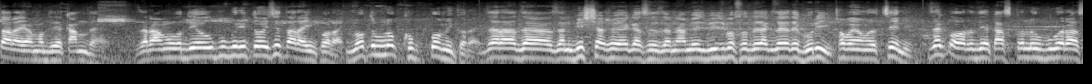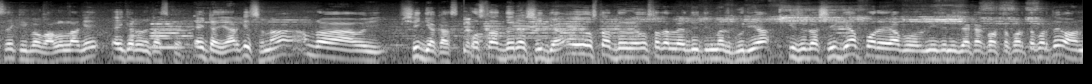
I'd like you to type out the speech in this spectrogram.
তারাই আমাদের কান দেয় যারা আমাদের দিয়ে উপকৃত হয়েছে, তারাই করায়। নতুন লোক খুব কমই করায়। যারা যেন বিশ্বাস হয়ে গেছে, যেন আমি বিশ বছর ধরে এক জায়গাতে ঘুরি, সবাই আমরা চিনি। যে ওর দিয়ে কাজ করলে উপকার আছে, কিংবা ভালো লাগে, এই কারণে কাজ করি। এটাই, আর কিছু না, আমরা ওই শিক্ষা কাজ করি। ওস্তাদ ধরে শিখা, এই ওস্তাদ ধরে ওস্তাদ আল্লাহ দুই তিন মাস ঘুরিয়া কিছুটা শিখা, পরে আবার নিজে নিজে একা করতে করতে করতে এখন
